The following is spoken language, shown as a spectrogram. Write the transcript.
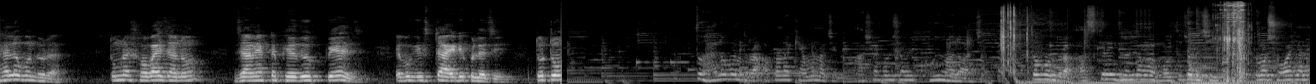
হ্যালো বন্ধুরা, তোমরা সবাই জানো যে আমি একটা ফেসবুক পেজ এবং ইনস্টা আইডি খুলেছি। তো তো হ্যালো বন্ধুরা, আপনারা কেমন আছেন? আশা করি সবাই খুবই ভালো আছেন। তো বন্ধুরা, আজকের এই ভিডিওতে আমরা বলতে চলেছি, তোমরা সবাই জানো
